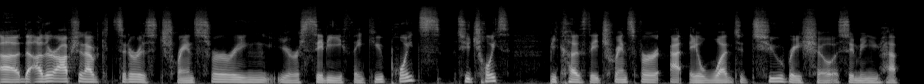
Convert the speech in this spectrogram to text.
Uh, the other option I would consider is transferring your Citi thank you points to choice because they transfer at a one to two ratio, assuming you have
